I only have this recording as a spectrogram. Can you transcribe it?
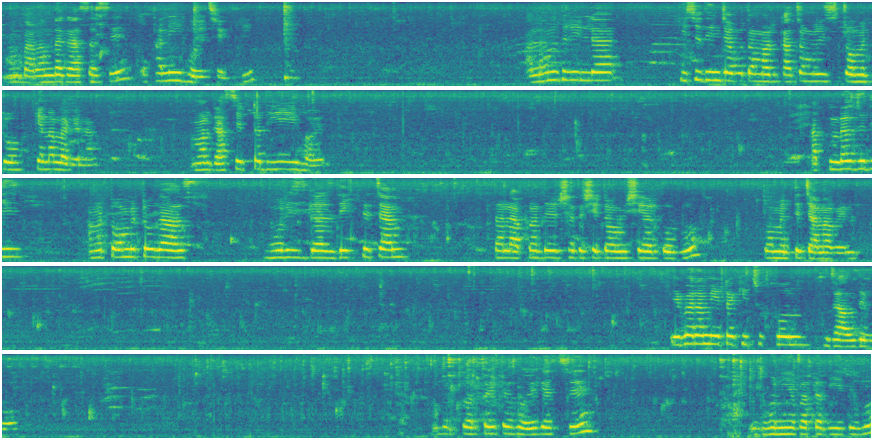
আমার বারান্দা গাছ আছে, ওখানেই হয়েছে এগুলি। আলহামদুলিল্লাহ কিছুদিন যাবত আমার কাঁচামরিচ, টমেটো কেনা লাগে না। আমার গাছেরটা দিয়েই হয়। আপনারা যদি আমার টমেটো গাছ, মরিচ গাছ দেখতে চান, তাহলে আপনাদের সাথে সেটাও আমি শেয়ার করব। কমেন্টে জানাবেন। এবার আমি এটা কিছুক্ষণ জাল দেবো। তরকারিটা হয়ে গেছে। ধনিয়া পাতা দিয়ে দেব।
